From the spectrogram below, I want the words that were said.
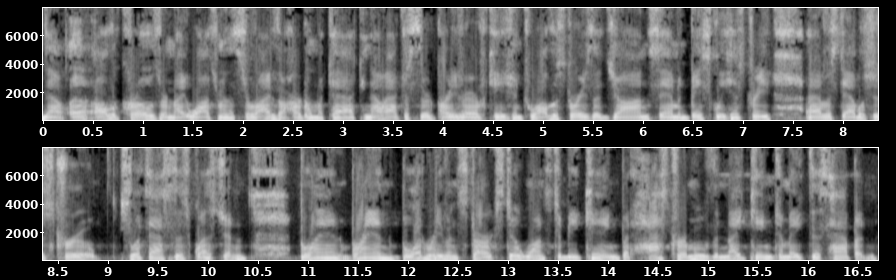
Now, uh, all the crows or night watchmen that survived the Hardhome attack now act as third party verification to all the stories that Jon, Sam, and basically history have established as true. So let's ask this question. Bran, Bran Bloodraven Stark still wants to be king, but has to remove the Night King to make this happen.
